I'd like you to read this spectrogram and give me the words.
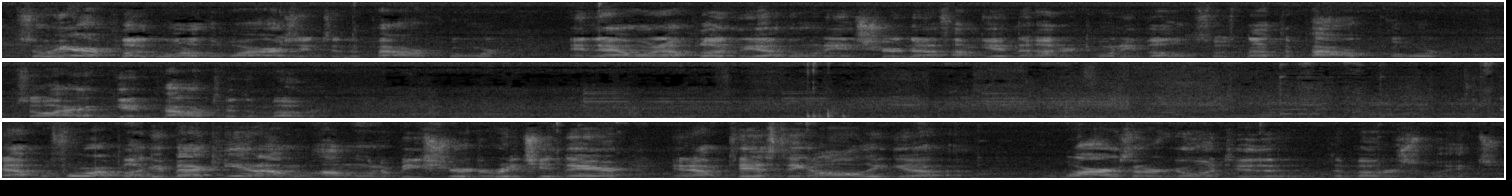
So here I plug one of the wires into the power cord and now when I plug the other one in, sure enough, I'm getting 120 volts. So it's not the power cord, so I am getting power to the motor. Now before I plug it back in, I'm, I'm going to be sure to reach in there and I'm testing all the uh, wires that are going to the, the motor switch.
